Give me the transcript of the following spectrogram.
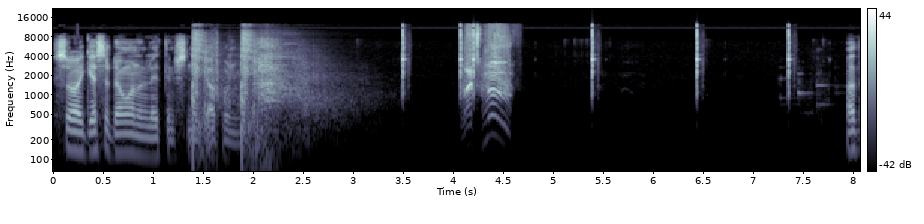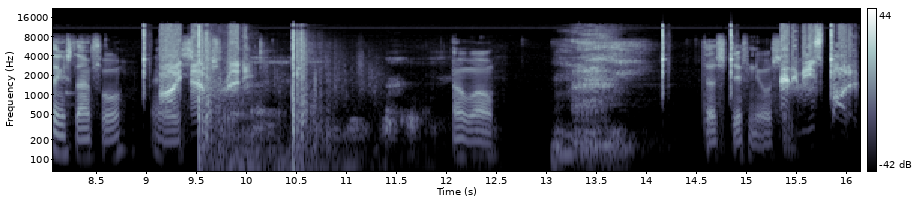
So I guess I don't want to let them sneak up on me. Let's move. I think it's time for. I am ready. Oh wow, that's definitely awesome. Enemy spotted.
